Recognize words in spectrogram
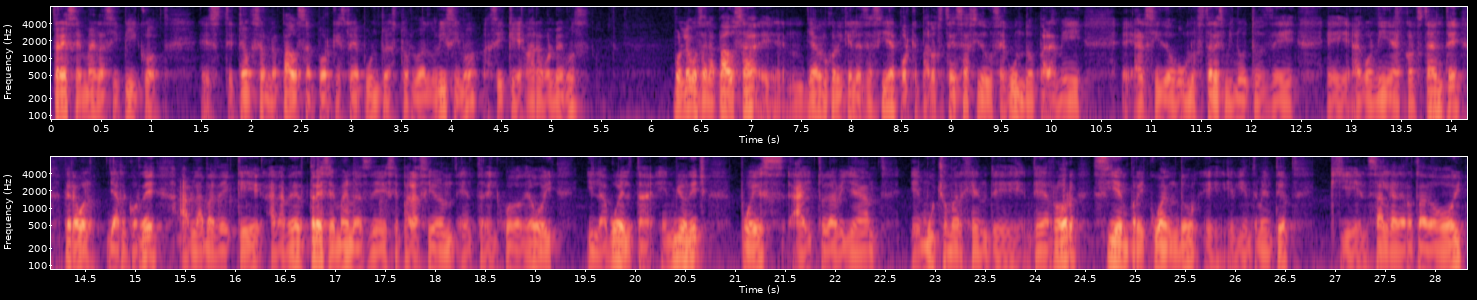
tres semanas y pico, este, tengo que hacer una pausa porque estoy a punto de estornudar durísimo, así que ahora volvemos. Volvemos a la pausa, eh, ya me acuerdo que les decía, porque para ustedes ha sido un segundo, para mí eh, han sido unos tres minutos de eh, agonía constante, pero bueno, ya recordé, hablaba de que al haber tres semanas de separación entre el juego de hoy y la vuelta en Múnich, pues hay todavía mucho margen de, de, error, siempre y cuando, evidentemente, quien salga derrotado hoy,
